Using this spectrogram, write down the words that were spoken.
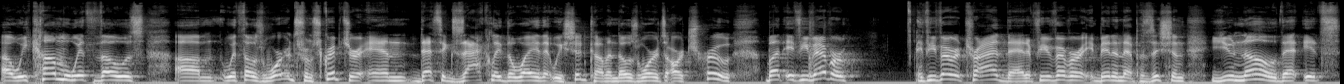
uh, we come with those um, with those words from scripture and that's exactly the way that we should come and those words are true but if you've ever if you've ever tried that, if you've ever been in that position, you know that it's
